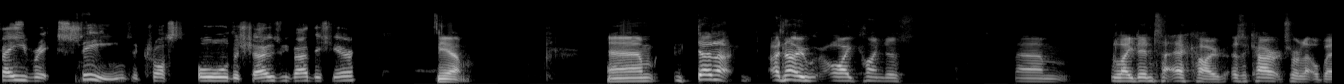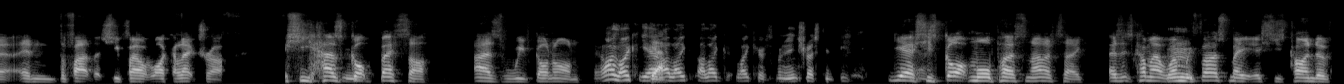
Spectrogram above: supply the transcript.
favourite scenes across all the shows we've had this year. yeah. Um, don't know, I know I kind of um, laid into Echo as a character a little bit in the fact that she felt like Elektra. She has Mm. got better as we've gone on. I like, yeah, Yeah. I like, I like, like her. It's been interesting. Yeah, she's got more personality. As it's come out when Mm. we first meet her, she's kind of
